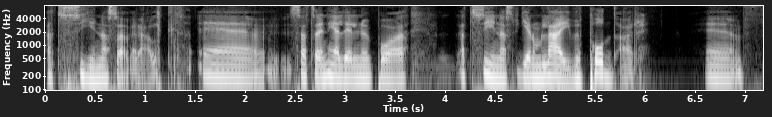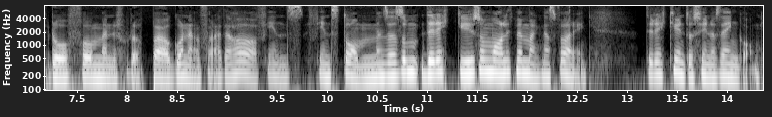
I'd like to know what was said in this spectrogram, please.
att synas överallt. Eh, satsar en hel del nu på att synas genom livepoddar. Eh, för då får människor upp ögonen för att jaha, finns, finns de? Men sen så, det räcker ju som vanligt med marknadsföring. Det räcker ju inte att synas en gång.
